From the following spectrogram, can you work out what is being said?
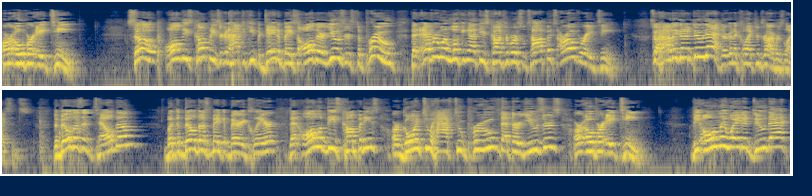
are over 18. So, all these companies are going to have to keep a database of all their users to prove that everyone looking at these controversial topics are over 18. So how are they going to do that? They're going to collect your driver's license. The bill doesn't tell them but the bill does make it very clear that all of these companies are going to have to prove that their users are over 18. The only way to do that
